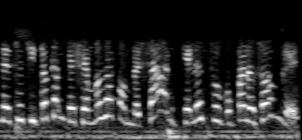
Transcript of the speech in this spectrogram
necesito que empecemos a conversar. ¿Qué les preocupa a los hombres?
